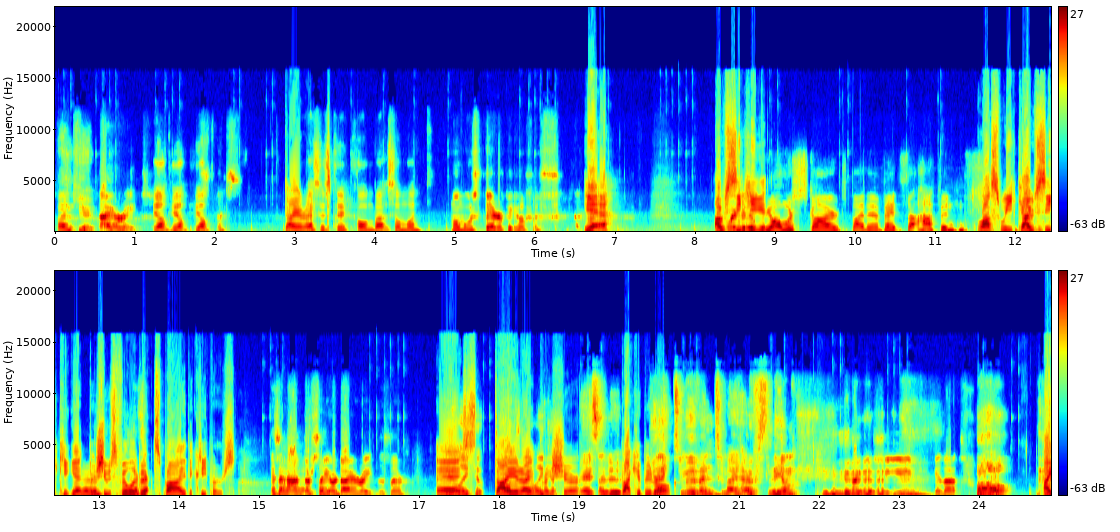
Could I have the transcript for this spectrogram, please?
Thank you. Diorite. Yeah, yeah, here. What's? Diorite. This is to combat someone. Momo's therapy office. Yeah. I was seeking it. We all were scarred by the events that happened. last week. I was seeking it, Yeah. but she was fully Is it- booked by the creepers. Is it Yeah. andesite or diorite that's there? Uh, like it's it, diorite, Do I'm like pretty it? sure. Yes, I do. But I could be Would you wrong. like to move into my house, Liam? How did she get that? Oh! I,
